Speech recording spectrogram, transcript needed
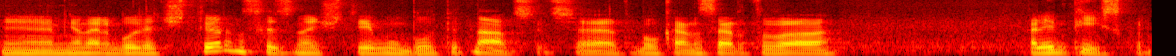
э, Мне, наверное, было лет 14, значит, ему было 15. Это был концерт в Олимпийском.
